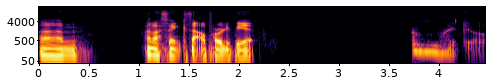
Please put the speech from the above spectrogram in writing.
Um, and I think that'll probably be it. Oh my god.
